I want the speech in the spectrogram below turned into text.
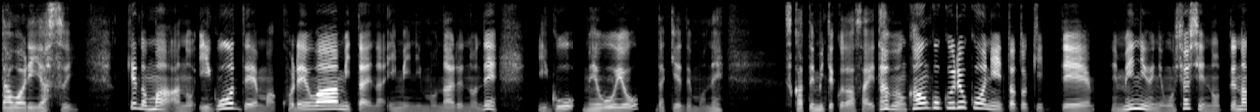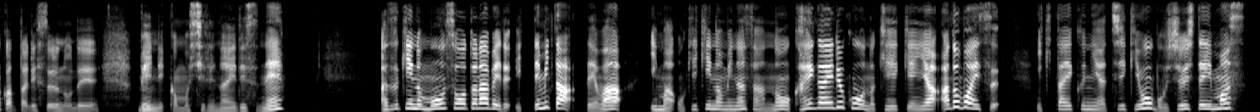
伝わりやすい。けどまああのイゴでまあこれはみたいな意味にもなるのでイゴメウヨだけでもね使ってみてください。多分韓国旅行に行った時ってメニューにお写真載ってなかったりするので便利かもしれないですね。あずきの妄想トラベル行ってみた。では今お聞きの皆さんの海外旅行の経験やアドバイス行きたい国や地域を募集しています。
